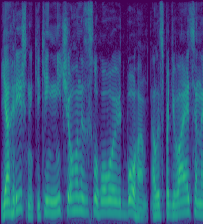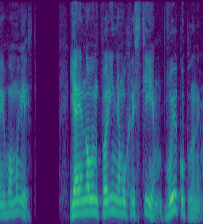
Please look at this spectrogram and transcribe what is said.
Я грішник, який нічого не заслуговує від Бога, але сподівається на його милість. Я є новим творінням у Христі, викупленим,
